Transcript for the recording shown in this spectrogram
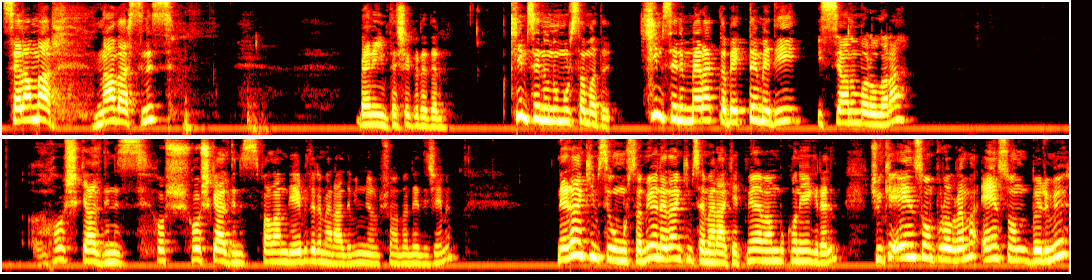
Selamlar. Ne habersiniz? Ben iyiyim teşekkür ederim. Kimsenin umursamadığı, kimsenin merakla beklemediği isyanım var olana hoş geldiniz, hoş hoş geldiniz falan diyebilirim herhalde. Bilmiyorum şu anda ne diyeceğimi. Neden kimse umursamıyor, neden kimse merak etmiyor? Hemen bu konuya girelim. Çünkü en son programı, en son bölümü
